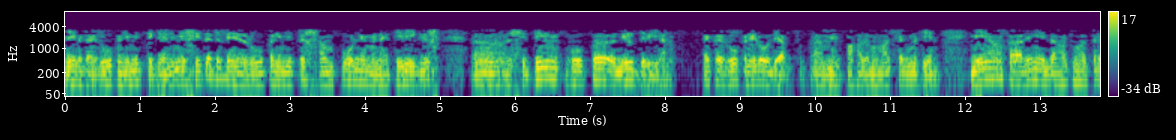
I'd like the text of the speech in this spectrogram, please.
මේකටයි රූප නිමිත්ත කියන්නේ මේ සිතට පේන රූප නිමිත්ත සම්පූර්ණයෙන්ම නැති වී සිතින් රූප නිරුද්ධ වී යනවා. ඒක රූප නිරෝධයක් මේ පහළම මට්ටමක තියෙන. මේ ආකාරයෙන් මේ ධාතු හතර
